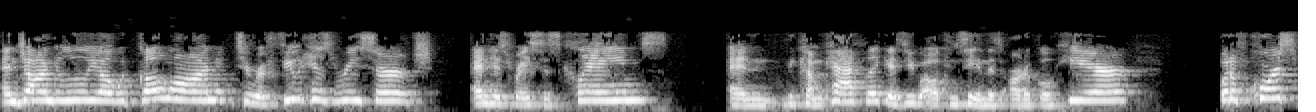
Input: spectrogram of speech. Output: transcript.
And John DiIulio would go on to refute his research and his racist claims and become Catholic, as you all can see in this article here. But of course,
